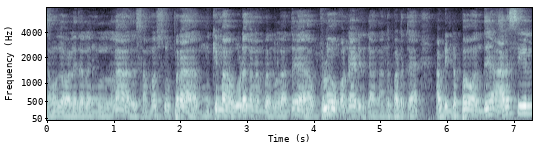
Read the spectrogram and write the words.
சமூக வலைதளங்கள்லாம் அது செம சூப்பராக முக்கியமாக ஊடக நண்பர்கள் வந்து அவ்வளோ கொண்டாடி இருக்காங்க அந்த படத்தை. அப்படின்றப்போ வந்து அரசியல்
